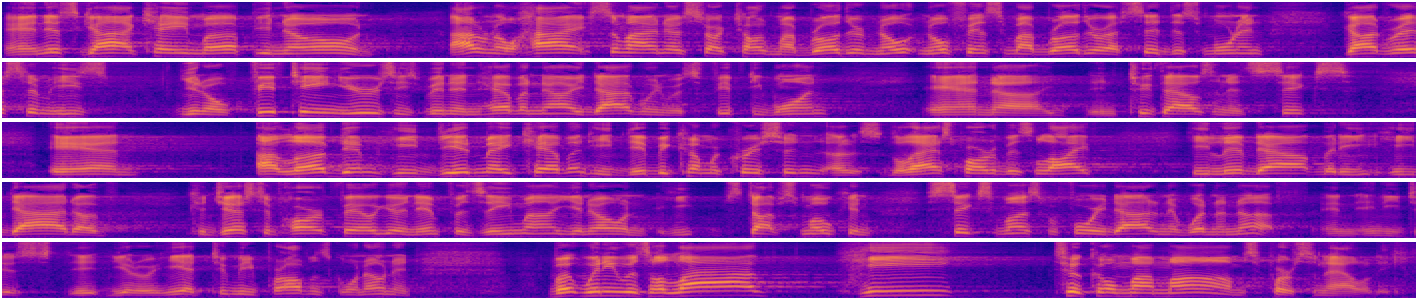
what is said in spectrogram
And this guy came up, you know, and I don't know how, somebody I know started talking to my brother. No, no offense to my brother. I said this morning, God rest him. He's, you know, 15 years he's been in heaven now. He died when he was 51 and uh, in 2006. And I loved him. He did make heaven. He did become a Christian. Uh, the last part of his life, he lived out, but he, he died of congestive heart failure and emphysema, you know, and he stopped smoking six months before he died, and it wasn't enough. And, and he just, it, you know, he had too many problems going on. And, but when he was alive, he took on my mom's personality.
